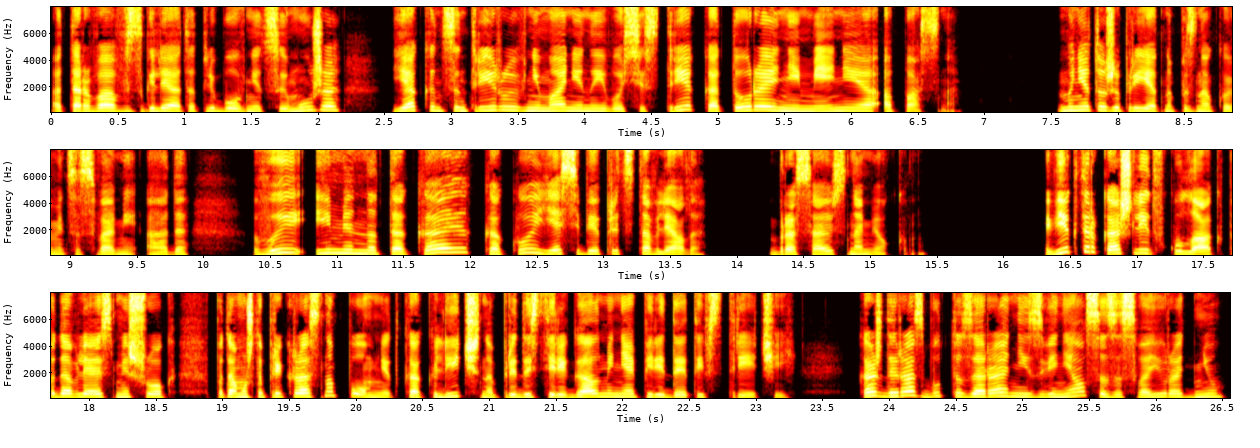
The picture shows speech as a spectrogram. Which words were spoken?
Оторвав взгляд от любовницы мужа, я концентрирую внимание на его сестре, которая не менее опасна. Мне тоже приятно познакомиться с вами, Ада. Вы именно такая, какой я себе представляла. Бросаю с намеком. Виктор кашляет в кулак, подавляя смешок, потому что прекрасно помнит, как лично предостерегал меня перед этой встречей. Каждый раз будто заранее извинялся за свою родню.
